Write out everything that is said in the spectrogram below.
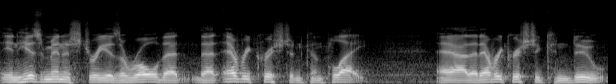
in his ministry is a role that, that every Christian can play, uh, that every Christian can do.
